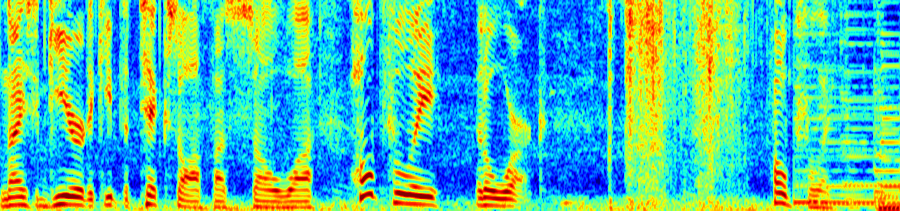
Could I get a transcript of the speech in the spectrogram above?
nice gear to keep the ticks off us, so uh, hopefully it'll work. Hopefully.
